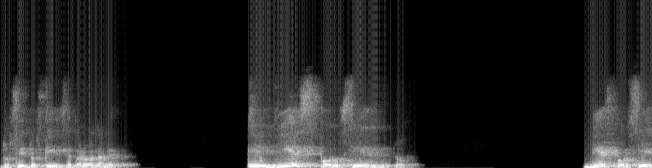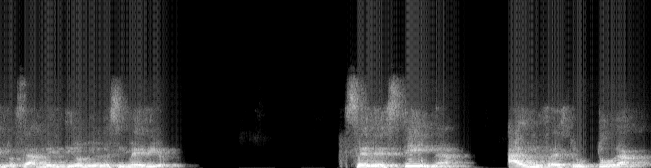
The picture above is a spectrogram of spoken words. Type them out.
215, perdóname, el 10%, 10%, o sea, 22 millones y medio, se destina a infraestructura,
